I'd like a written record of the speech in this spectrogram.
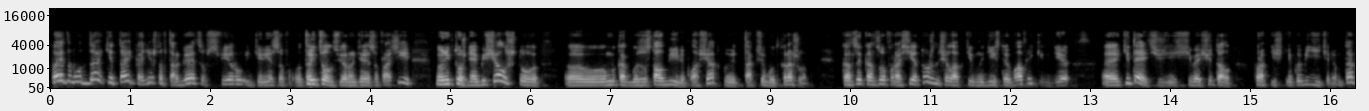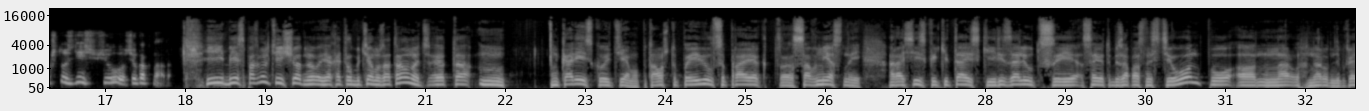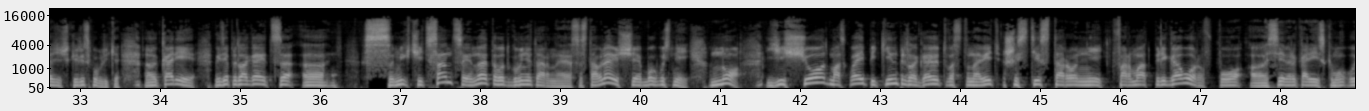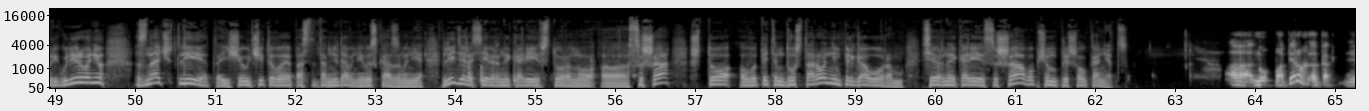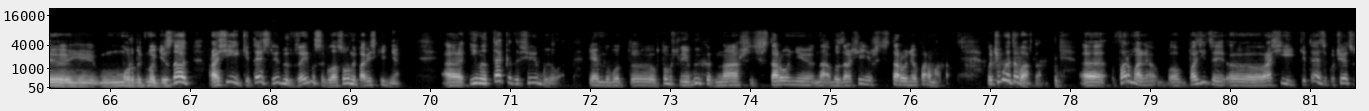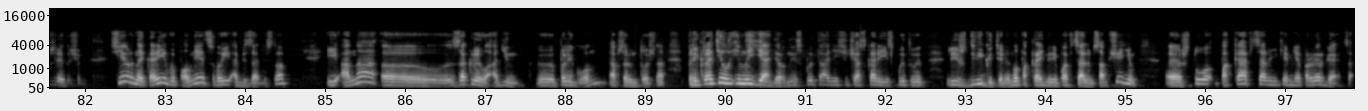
Поэтому, да, Китай, конечно, вторгается в сферу интересов, традиционную сферу интересов России, но никто же не обещал, что э, мы как бы застолбили площадку, и так все будет хорошо. В конце концов, Россия тоже начала активные действия в Африке, где э, Китай себя считал практически победителем. Так что здесь все, все как надо. И, без позвольте еще одну, я хотел бы тему затронуть. Это корейскую тему, потому что появился проект э, совместной российско-китайской резолюции Совета Безопасности ООН по э, Народно-Демократической Республике э, Кореи, где предлагается смягчить санкции, но это вот гуманитарная составляющая, бог бы с ней. Но еще Москва и Пекин предлагают восстановить шестисторонний формат переговоров по северокорейскому урегулированию. Значит ли это, еще учитывая там недавние высказывания лидера Северной Кореи в сторону э, США, что вот этим двусторонним переговорам Северная Корея и США, в общем, пришел конец. А, ну, во-первых, э, как, э, может быть, многие знают, Россия и Китай следуют взаимосогласованной повестке дня. Э, именно так это все и было. Я имею в виду, вот, э, в том числе и выход на, шестистороннюю, на возвращение шестистороннего формата. Почему это важно? Э, формально э, позиция России и Китая заключается в следующем. Северная Корея выполняет свои обязательства, и она закрыла один полигон, абсолютно точно, прекратила именно ядерные испытания. Сейчас Корея испытывает лишь двигатели, но, по крайней мере, по официальным сообщениям, что пока официально никем не опровергается.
